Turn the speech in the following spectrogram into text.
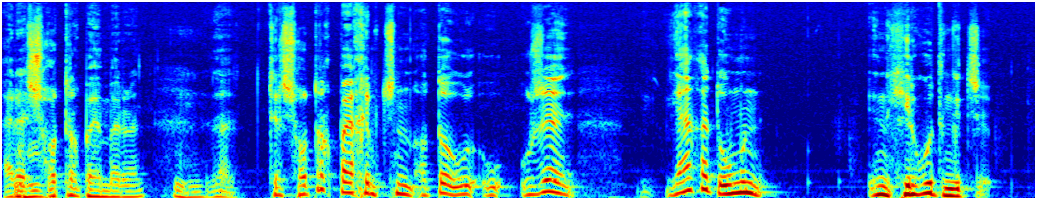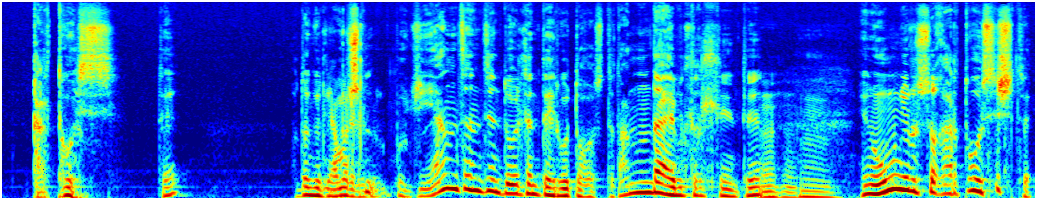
Арай шудраг баймаар байна. Тэр шудраг байх юм чинь одоо ү- ү- үжээ ягаад өмнө энэ хэрэгүүд ингэж гардаг байсан тий? Одоо ингэ Ямар янз янзын дуйлантай хэрэгүүд байгаа шүү дээ. Дандаа авилгалын тий. Энэ өмнө ерөөсөө гардаг байсан шүү дээ.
